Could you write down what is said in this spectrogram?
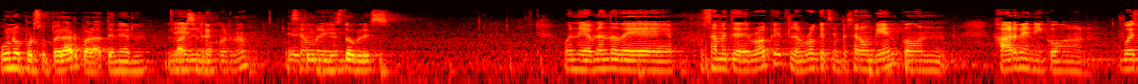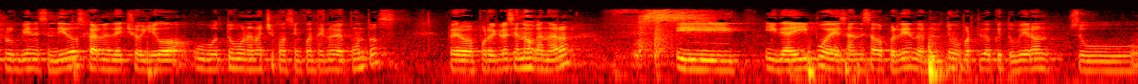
uno por superar para tener el el máximo. récord, ¿no? de Ese hombre... dobles. Bueno, y hablando de justamente de Rockets, los Rockets empezaron bien con Harden y con Westbrook bien encendidos. Harden de hecho llegó, hubo, tuvo una noche con 59 puntos, pero por desgracia no ganaron. Y, y de ahí pues han estado perdiendo. En el último partido que tuvieron su,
